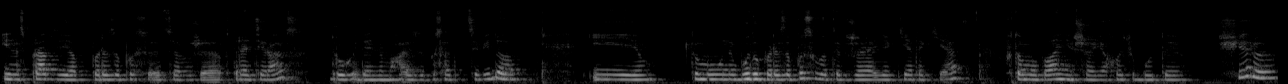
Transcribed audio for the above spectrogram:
І насправді я перезаписую це вже в третій раз. Другий день намагаюся записати це відео. І тому не буду перезаписувати вже як є, так є. В тому плані, що я хочу бути щирою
